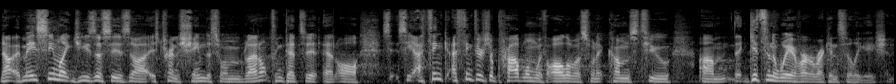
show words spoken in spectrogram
Now, it may seem like Jesus is, uh, is trying to shame this woman, but I don't think that's it at all. See, I think, I think there's a problem with all of us when it comes to, um, that gets in the way of our reconciliation.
